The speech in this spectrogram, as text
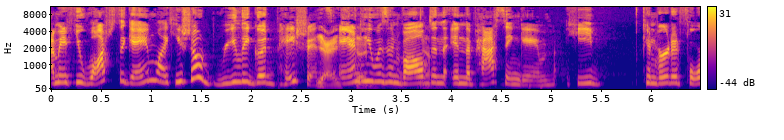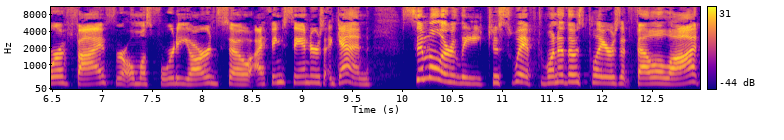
I mean, if you watch the game, like he showed really good patience, yeah, and good. he was involved yeah. in the in the passing game. He converted four of five for almost forty yards. So I think Sanders again. Similarly to Swift, one of those players that fell a lot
